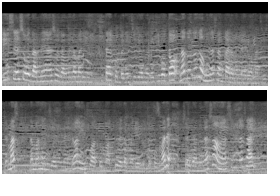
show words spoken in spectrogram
人生相談恋愛相談目玉に聞きたいこと日常の出来事などなど皆さんからのメールをお待ちしてます。生返事へのメールは info@ 上田まりえるところまで。それでは皆さんおやすみなさい。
